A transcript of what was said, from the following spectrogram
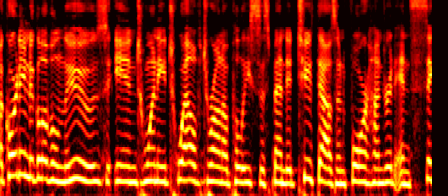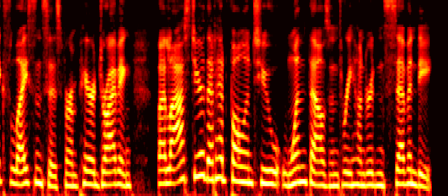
According to Global News, in 2012, Toronto police suspended 2,406 licenses for impaired driving. By last year, that had fallen to 1,370.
